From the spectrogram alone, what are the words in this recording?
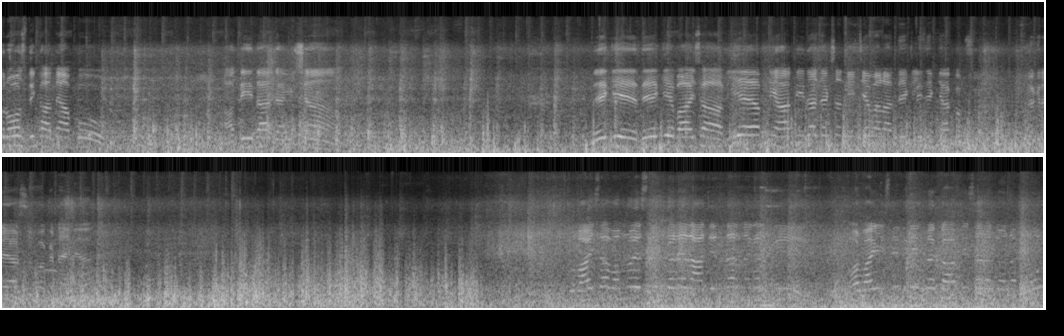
क्रॉस दिखाते हैं आपको। हाथीदा जंक्शन। देखिए देखिए भाई साहब, ये है अपनी हाथीदा जंक्शन नीचे वाला। देख लीजिए क्या खूबसूरत लग रहा है यार सुबह का टाइम यार तो भाई साहब हम लोग स्किप कर रहे हैं राजेंद्र नगर की और भाई इसी ब्रिज में काफ़ी सारा जो है ना फ़ोन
